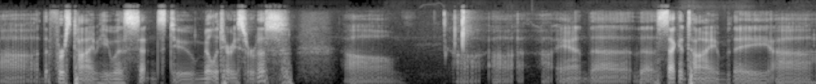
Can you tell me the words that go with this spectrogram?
uh, the first time he was sentenced to military service, um, uh, uh and the the second time they uh,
